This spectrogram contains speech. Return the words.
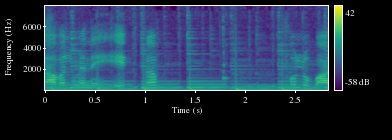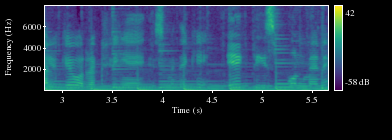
चावल मैंने एक कप फुल उबाल के और रख लिए हैं। इसमें देखिए, एक टीस्पून मैंने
